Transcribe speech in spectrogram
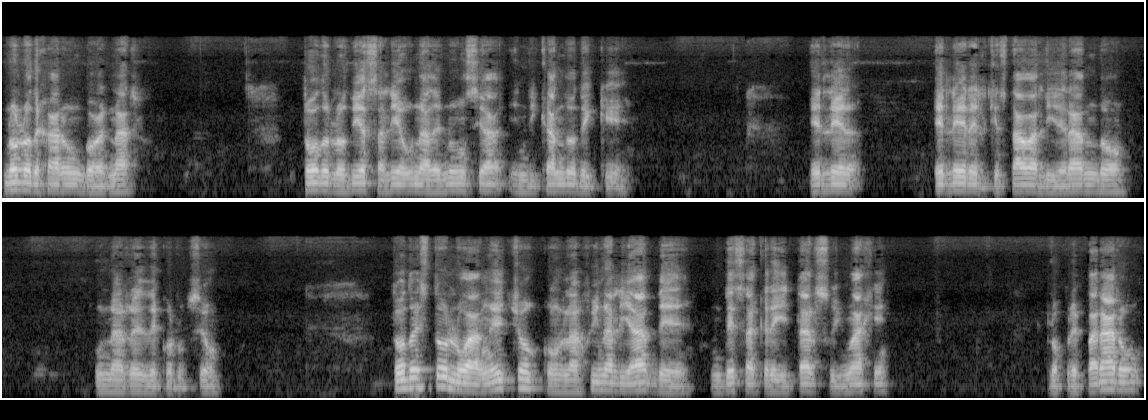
no lo dejaron gobernar. Todos los días salía una denuncia indicando de que él era, él era el que estaba liderando una red de corrupción. Todo esto lo han hecho con la finalidad de desacreditar su imagen. Lo prepararon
